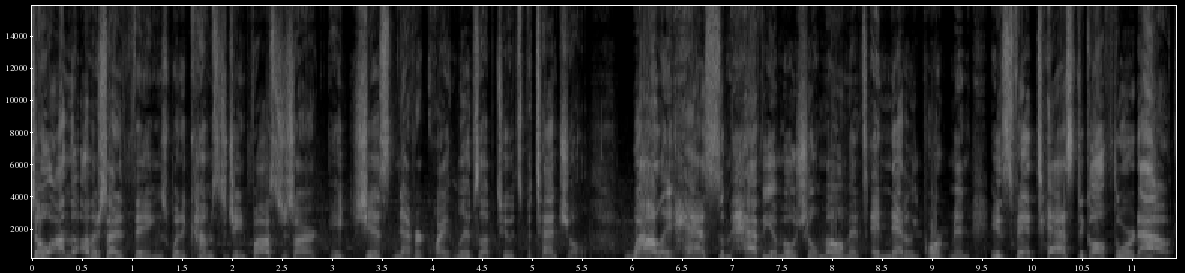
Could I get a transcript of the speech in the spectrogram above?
So, on the other side of things, when it comes to Jane Foster's arc, it just never quite lives up to its potential. While it has some heavy emotional moments and Natalie Portman is fantastic all thored out,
